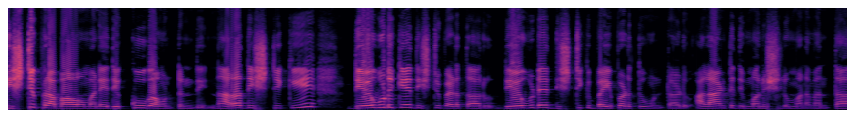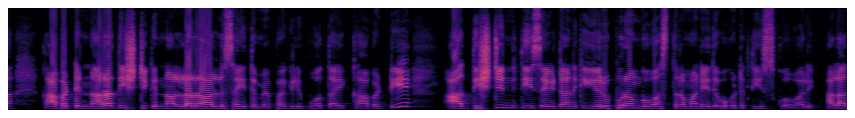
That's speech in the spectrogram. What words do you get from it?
దిష్టి ప్రభావం అనేది ఎక్కువగా ఉంటుంది. నర దిష్టికి దేవుడికే దిష్టి పెడతారు. దేవుడే దిష్టికి భయపడుతూ ఉంటాడు. అలాంటిది మనుషులు మనమంతా. కాబట్టి నరదిష్టికి నల్లరాళ్ళు సైతమే పగిలిపోతాయి. కాబట్టి ఆ దిష్టిని తీసేయటానికి ఎరుపు రంగు వస్త్రం అనేది ఒకటి తీసుకోవాలి. అలా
